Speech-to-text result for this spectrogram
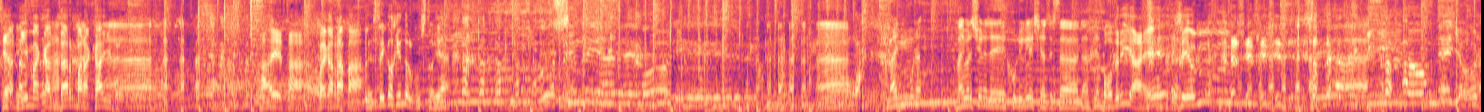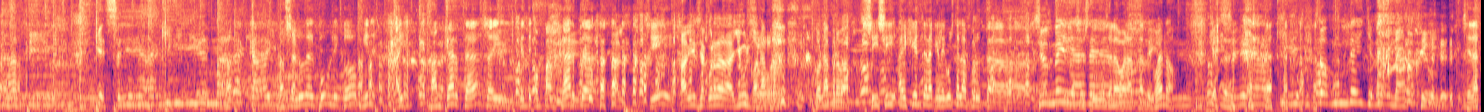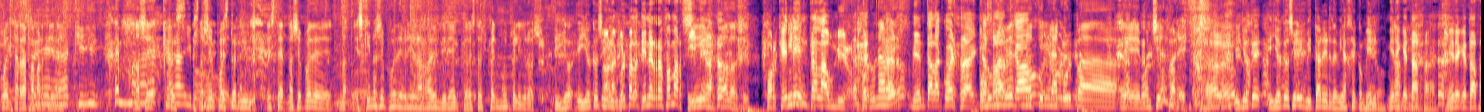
se anima a cantar Maracaibo. Ahí está. Venga, Rafa. Le estoy cogiendo el gusto ya. No hay ninguna. ¿No hay versiones de Julio Iglesias de esta canción? Podría, ¿eh? Sí, sí, sí, sí. aquí donde yo nací que sea aquí en Maracaibo. Nos saluda el público. Mire, hay pancartas, hay gente con pancartas. Sí. ¿Alguien se acuerda de Ayuso? Con, aprobación. Sí, sí, hay gente a la que le gusta la fruta en los estudios de la buena tarde. Bueno. Que sea aquí donde yo nací. Se da cuenta Rafa Martínez. Aquí en no sé, no se puede, es terrible. no se puede, es que no se puede venir a la radio en directo. Esto es muy peligroso. Y yo, y yo que no, la culpa la tiene Rafa Martínez. Sí, todo, sí. ¿Por qué mienta la unión? Por una vez. Mienta la cuerda en Por una vez no tiene la culpa eh, Monchi Álvarez. Y yo que, y yo que os iba a invitar a ir de viaje conmigo. Mire, qué taza, mire qué taza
